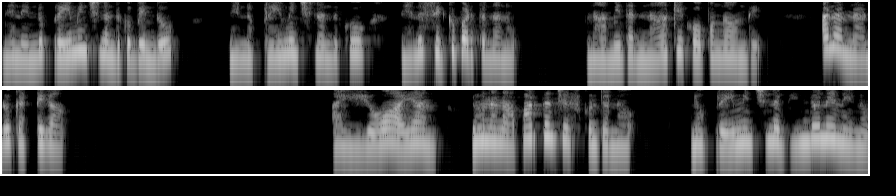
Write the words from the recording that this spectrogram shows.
నేను నిన్ను ప్రేమించినందుకు బిందు. నిన్ను ప్రేమించినందుకు నేను సిగ్గుపడుతున్నాను. నా మీద నాకే కోపంగా ఉంది అని అన్నాడు గట్టిగా. అయ్యో అయాన్ నువ్వు నన్ను అపార్థం చేసుకుంటున్నావు. నువ్వు ప్రేమించిన బిందునే నేను.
